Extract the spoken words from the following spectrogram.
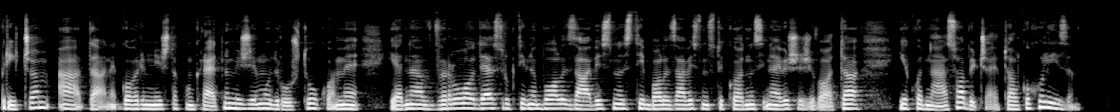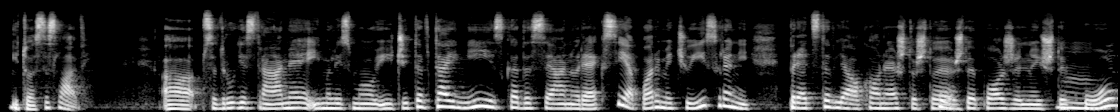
pričam, a da ne govorim ništa konkretno, mi živimo u društvu u kome jedna vrlo destruktivna bole zavisnosti, bole zavisnosti koja odnosi najviše života je kod nas običaj, to je alkoholizam. I to se slavi. A, sa druge strane imali smo i čitav taj niz kada se anoreksija, poremeć u ishrani, predstavljao kao nešto što je, što je poželjno i što je cool,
